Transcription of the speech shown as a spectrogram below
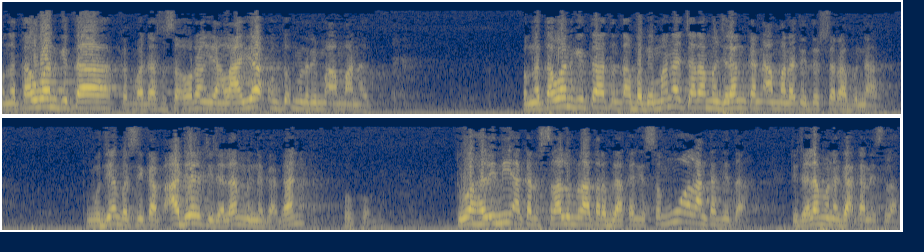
Pengetahuan kita kepada seseorang yang layak untuk menerima amanat. Pengetahuan kita tentang bagaimana cara menjalankan amanat itu secara benar. Kemudian bersikap adil di dalam menegakkan hukum. Dua hal ini akan selalu melatar belakangi semua langkah kita di dalam menegakkan Islam.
